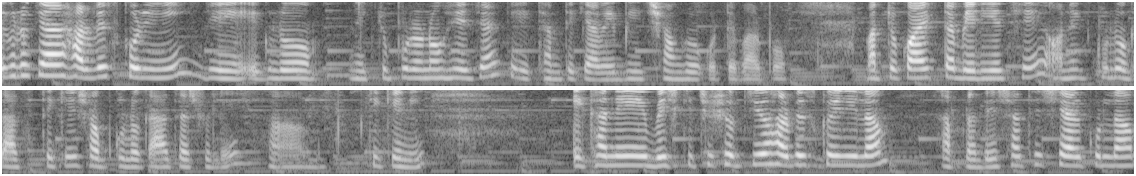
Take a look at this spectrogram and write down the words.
এগুলোকে আর হারভেস্ট করিনি, যে এগুলো একটু পুরনো হয়ে যাক, এখান থেকে আমি বীজ সংগ্রহ করতে পারব। মাত্র কয়েকটা বেরিয়েছে, অনেকগুলো গাছ থেকে সবগুলো গাছ আসলে টিকেনি। এখানে বেশ কিছু সবজিও হারভেস্ট করে নিলাম। আপনাদের সাথে শেয়ার করলাম।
